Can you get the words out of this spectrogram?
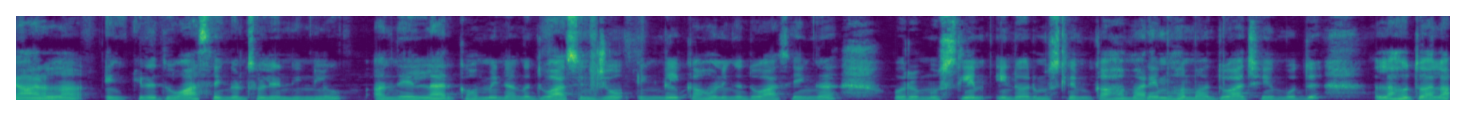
யாரெல்லாம் எங்ககிட்ட துவா செய்யுங்கன்னு சொல்லியிருந்தீங்களோ அந்த எல்லாருக்காகவுமே நாங்கள் துவா செஞ்சோம். எங்களுக்காகவும் நீங்கள் துவா செய்யுங்க. ஒரு முஸ்லீம் இன்னொரு முஸ்லீமுக்காக மறைமுகமாக துவா செய்யும்போது அல்லாஹு தாலா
